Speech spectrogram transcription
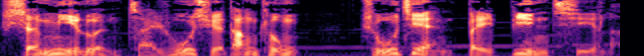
神秘论在儒学当中逐渐被摒弃了。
